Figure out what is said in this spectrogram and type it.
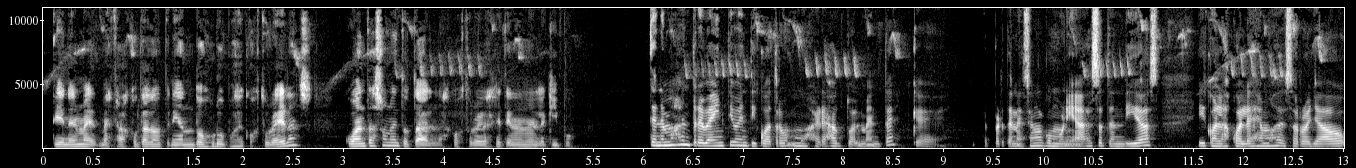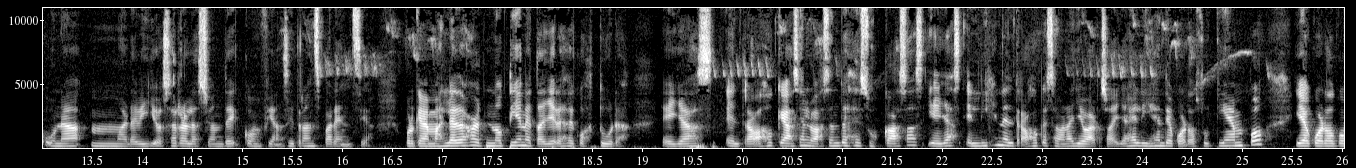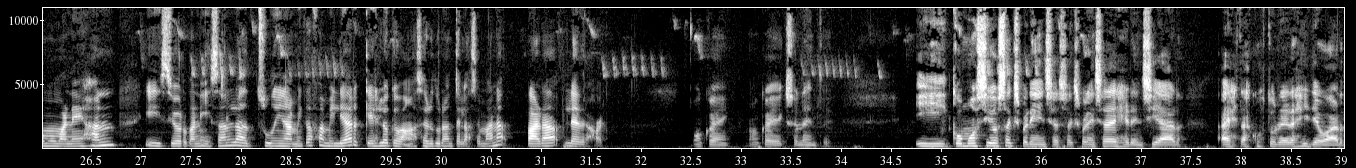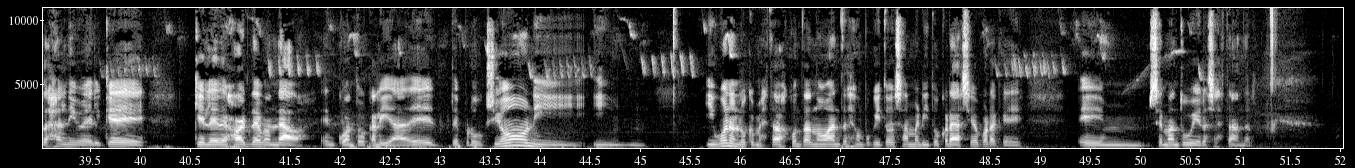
tienen, me, me estabas contando, tenían dos grupos de costureras. ¿Cuántas son en total las costureras que tienen en el equipo? Tenemos entre 20 y 24 mujeres actualmente que pertenecen a comunidades desatendidas y con las cuales hemos desarrollado una maravillosa relación de confianza y transparencia. Porque además Leatherheart no tiene talleres de costura. Ellas, el trabajo que hacen lo hacen desde sus casas y ellas eligen el trabajo que se van a llevar. O sea, ellas eligen de acuerdo a su tiempo y de acuerdo a cómo manejan y se organizan la, su dinámica familiar, qué es lo que van a hacer durante la semana para Leatherheart. Ok, ok, excelente. ¿Y cómo ha sido esa experiencia, esa experiencia de gerenciar a estas costureras y llevarlas al nivel que, que Leatherheart demandaba en cuanto a calidad de, producción y, y, bueno, lo que me estabas contando antes es un poquito de esa meritocracia para que em, se mantuviera ese estándar?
